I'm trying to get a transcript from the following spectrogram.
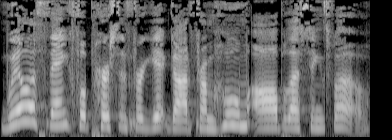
Will a thankful person forget God from whom all blessings flow?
